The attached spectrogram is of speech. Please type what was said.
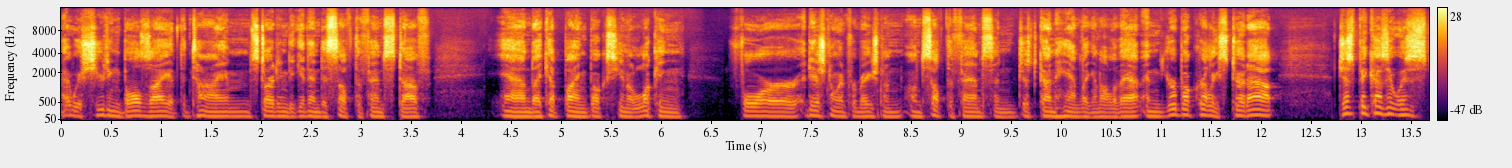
I was shooting bullseye at the time, starting to get into self-defense stuff, and I kept buying books, you know, looking for additional information on, on self-defense and just gun handling and all of that. And your book really stood out just because it was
